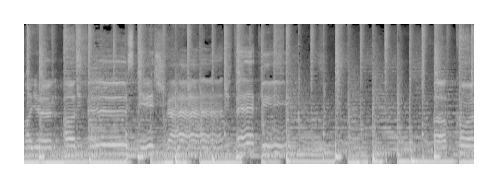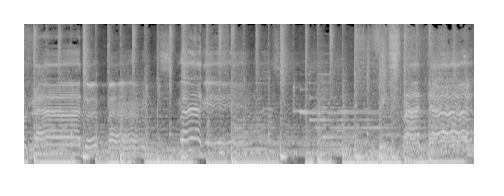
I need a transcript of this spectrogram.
Ha jön az ősz és rád tekint Akkor rádöbbensz megint. Viszlát nyár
